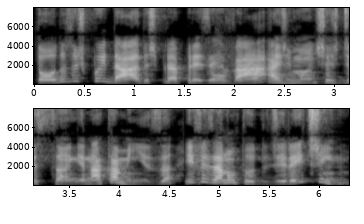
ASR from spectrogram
todos os cuidados para preservar as manchas de sangue na camisa e fizeram tudo direitinho.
